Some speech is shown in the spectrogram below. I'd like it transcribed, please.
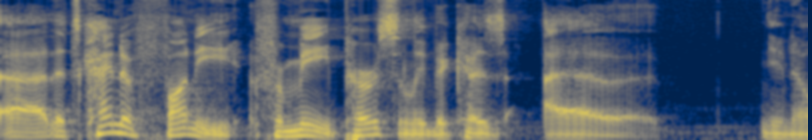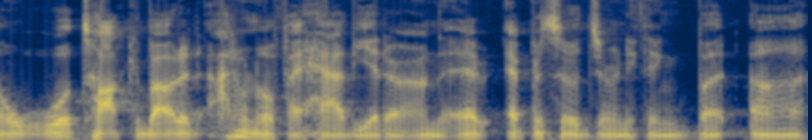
uh, that's kind of funny for me personally because, uh, you know, we'll talk about it. I don't know if I have yet on the episodes or anything, but uh,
